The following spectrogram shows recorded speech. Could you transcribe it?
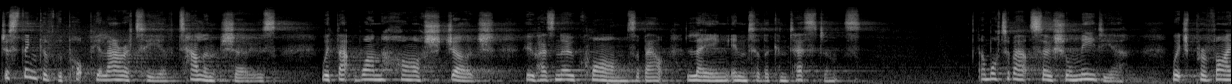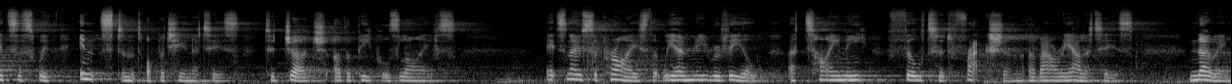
Just think of the popularity of talent shows with that one harsh judge who has no qualms about laying into the contestants. And what about social media, which provides us with instant opportunities to judge other people's lives? It's no surprise that we only reveal a tiny, filtered fraction of our realities, knowing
